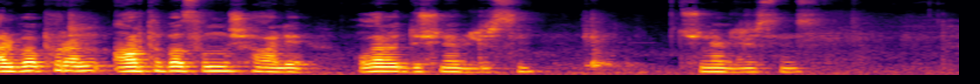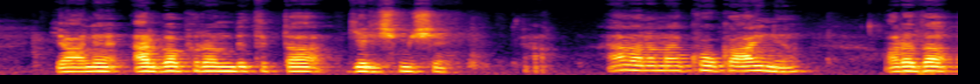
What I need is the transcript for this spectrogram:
Erba Pura'nın artı basılmış hali olarak düşünebilirsin. Düşünebilirsiniz. Yani Erba Pura'nın bir tık daha gelişmişi. Hemen hemen koku aynı. Arada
